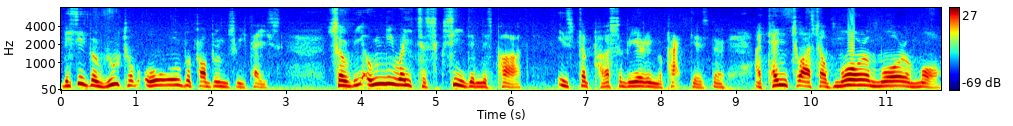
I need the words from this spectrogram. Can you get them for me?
This is the root of all the problems we face. So the only way to succeed in this path is to persevere in the practice, to attend to ourselves more and more and more,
